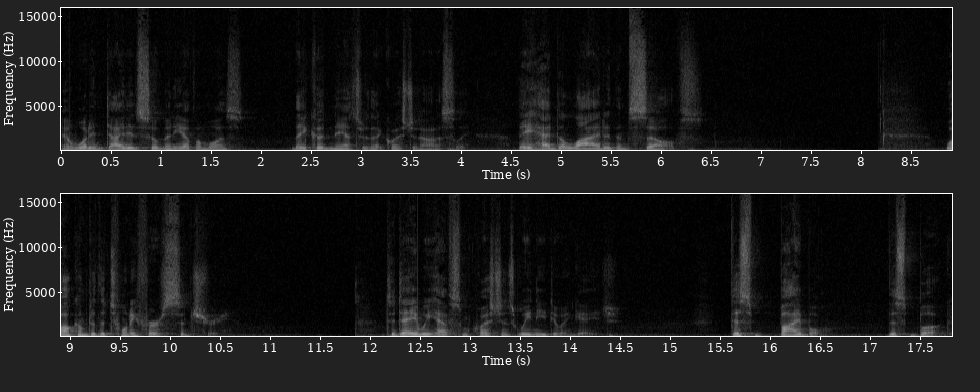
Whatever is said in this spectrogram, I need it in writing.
And what indicted so many of them was they couldn't answer that question honestly. They had to lie to themselves. Welcome to the 21st century. Today we have some questions we need to engage. This Bible this book?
